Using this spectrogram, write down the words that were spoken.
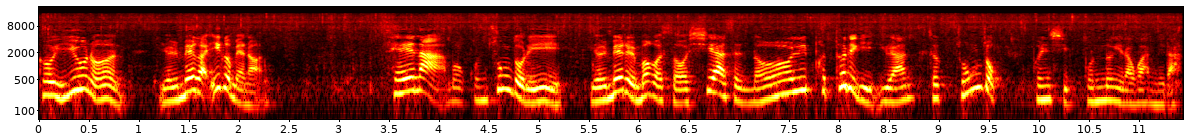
그 이유는 열매가 익으면은 새나 뭐 곤충들이 열매를 먹어서 씨앗을 널리 퍼뜨리기 위한 적 종족 번식 본능이라고 합니다.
